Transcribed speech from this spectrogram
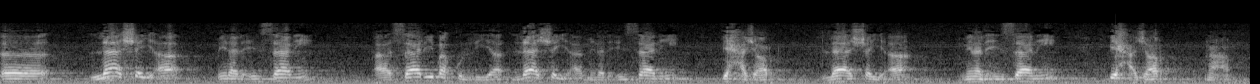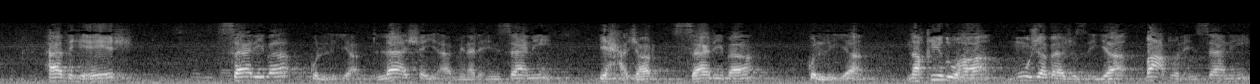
آه لا شيء من الإنسان آه سالبة كلية. لا شيء من الإنسان بحجر. لا شيء من الإنسان بحجر. نعم. هذه إيش؟ سالبة كلية. لا شيء من الإنسان بحجر سالبة كلية. نقيضها موجبة جزئية بعض الإنسان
